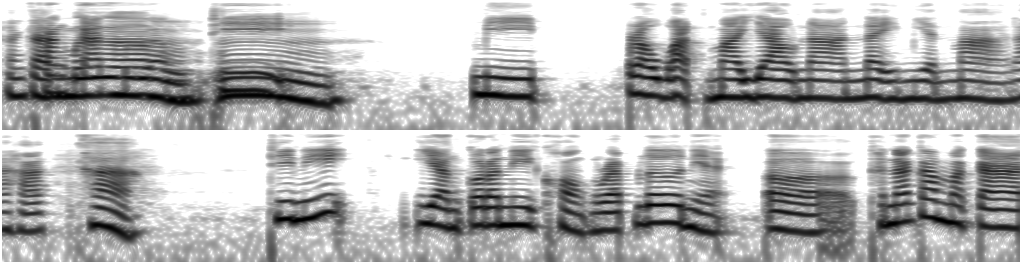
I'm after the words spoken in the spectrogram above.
ทางการเมืองที่อื มมีประวัติมายาวนานในเมียนมานะคะค่ะทีนี้อย่างกรณีของแรปเลอร์เนี่ยเอ่อคณะกรรมการ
